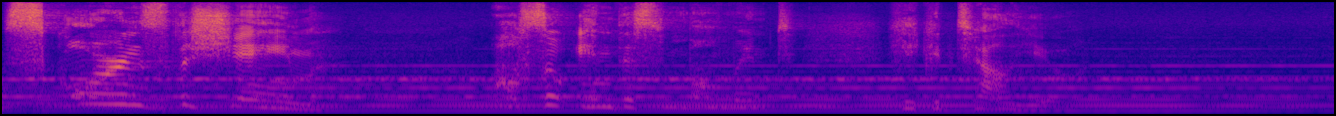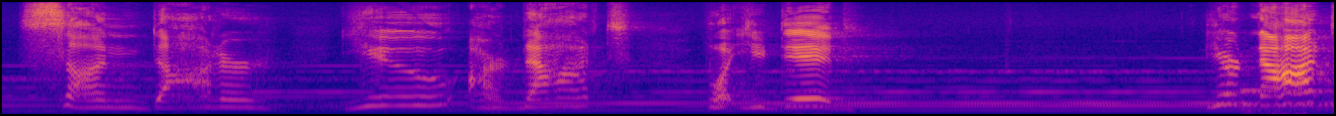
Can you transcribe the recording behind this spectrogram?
scorns the shame. Also, in this moment, he could tell you, son, daughter, you are not what you did. You're not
